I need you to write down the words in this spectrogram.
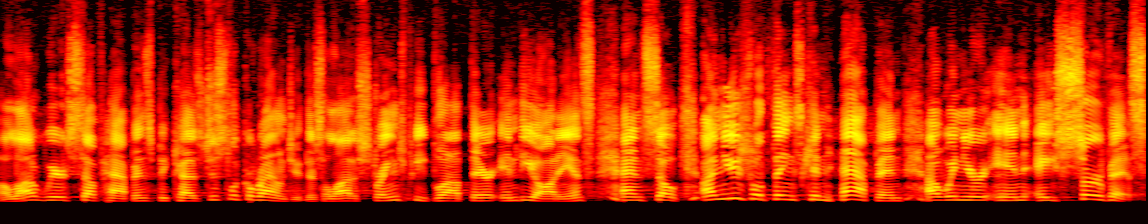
A lot of weird stuff happens because just look around you. There's a lot of strange people out there in the audience. And so unusual things can happen uh, when you're in a service,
